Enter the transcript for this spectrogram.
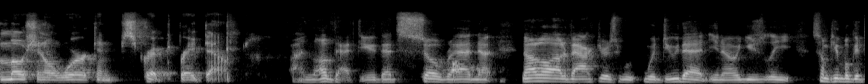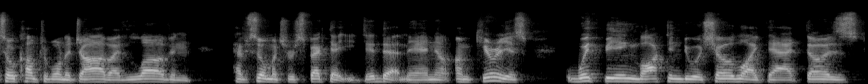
emotional work and script breakdown. I love that, dude. That's so rad. Not not a lot of actors w- would do that. You know, usually some people get so comfortable in a job. I love and have so much respect that you did that, man. Now, I'm curious with being locked into a show like that. Does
